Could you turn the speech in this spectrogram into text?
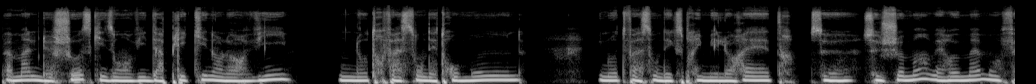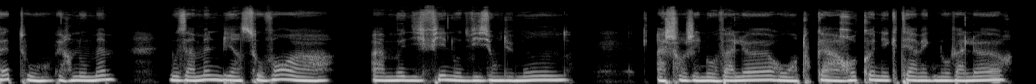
pas mal de choses qu'ils ont envie d'appliquer dans leur vie, une autre façon d'être au monde, une autre façon d'exprimer leur être, ce, chemin vers eux-mêmes en fait ou vers nous-mêmes nous amène bien souvent à, à modifier notre vision du monde, à changer nos valeurs ou en tout cas à reconnecter avec nos valeurs,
